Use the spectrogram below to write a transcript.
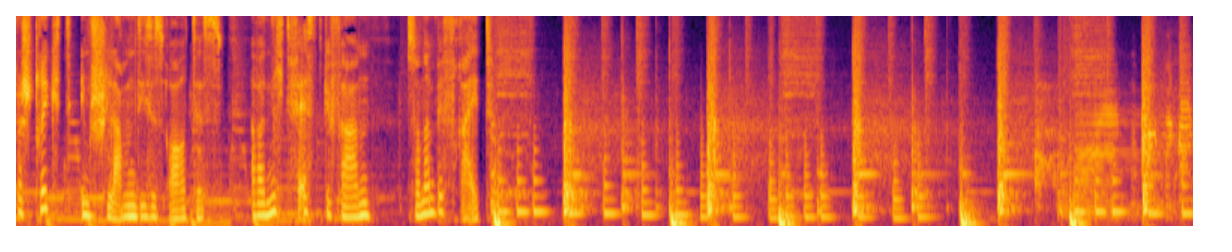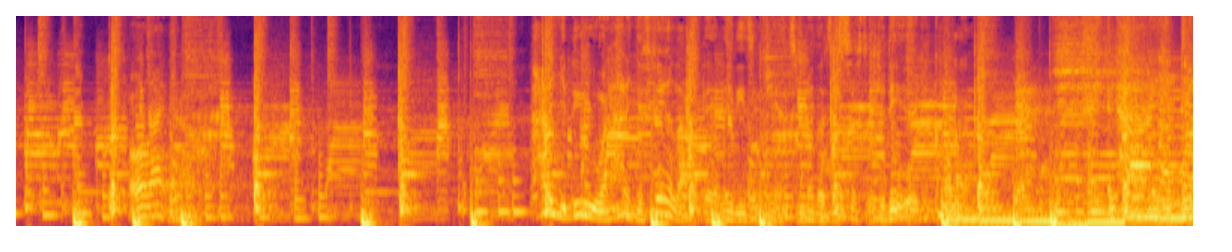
verstrickt im Schlamm dieses Ortes, aber nicht festgefahren, sondern befreit. You do and how do you feel out there, ladies and gents, brothers and sisters? You dig? Come on now. And how do you do?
